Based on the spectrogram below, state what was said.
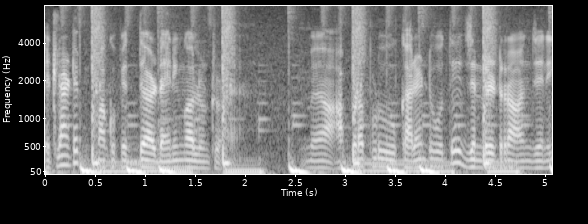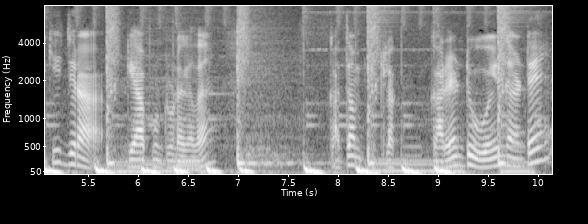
ఎట్లా అంటే మాకు పెద్ద డైనింగ్ హాల్ ఉంటుండే. మేము అప్పుడప్పుడు కరెంట్ పోతే జనరేటర్ ఆన్ చేయడానికి జర గ్యాప్ ఉంటుండే కదా. కథం ఇట్లా కరెంటు పోయిందంటే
